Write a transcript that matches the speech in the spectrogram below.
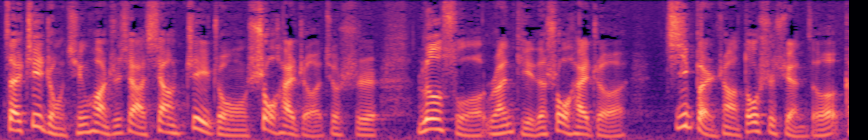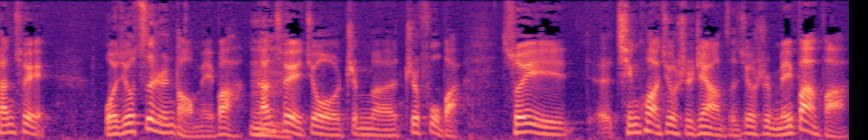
在这种情况之下，像这种受害者，就是勒索软体的受害者，基本上都是选择干脆我就自认倒霉吧，干脆就这么支付吧。所以呃，情况就是这样子，就是没办法。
